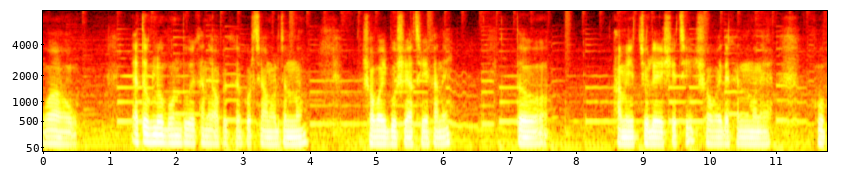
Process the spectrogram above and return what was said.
ওয়াও। এতগুলো বন্ধু এখানে অপেক্ষা করছে আমার জন্য। সবাই বসে আছে এখানে। তো আমি চলে এসেছি। সবাই দেখেন মানে খুব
